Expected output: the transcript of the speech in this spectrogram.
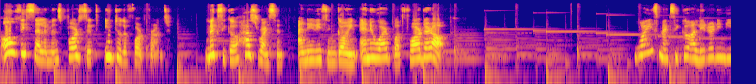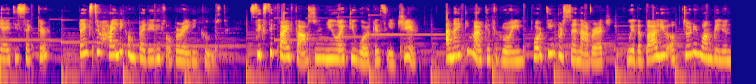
all these elements force it into the forefront. Mexico has risen, and it isn't going anywhere but further up. Why is Mexico a leader in the IT sector? Thanks to highly competitive operating cost, 65,000 new IT workers each year, an IT market growing 14% average with a value of $21 billion.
